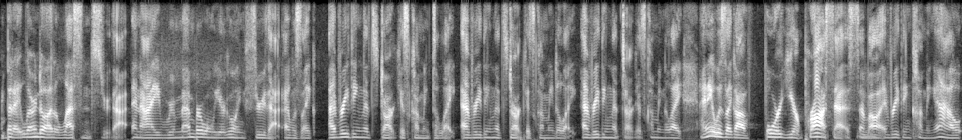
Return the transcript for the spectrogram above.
but I learned a lot of lessons through that. And I remember when we were going through that, I was like, everything that's dark is coming to light. Everything that's dark is coming to light. Everything that's dark is coming to light. And it was like a four year process of uh, everything coming out.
